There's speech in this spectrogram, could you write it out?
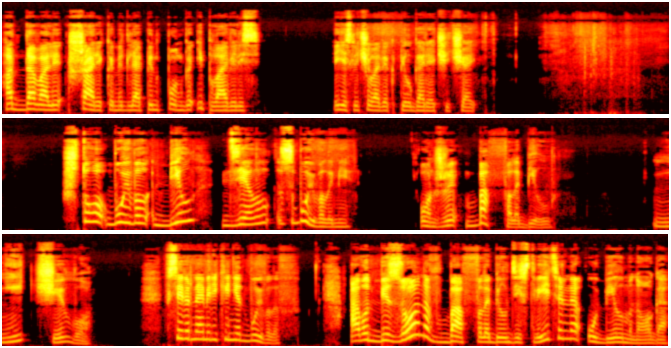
отдавали шариками для пинг-понга и плавились, если человек пил горячий чай. Что буйвол Билл делал с буйволами? Он же Баффало Билл. Ничего. В Северной Америке нет буйволов. А вот бизонов Баффало Билл действительно убил много.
